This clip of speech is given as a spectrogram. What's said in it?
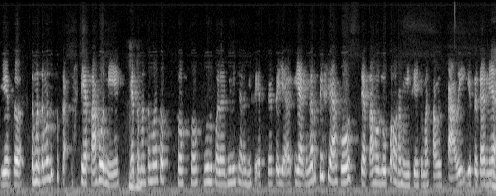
gitu. Teman-teman tuh suka setiap tahun nih ya hmm. teman-teman tuh soft soft dulu pada gini cara ngisi SPT ya ya ngerti sih aku setiap tahun lupa orang ngisinya cuma setahun sekali gitu kan ya.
